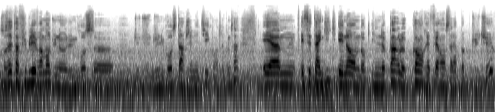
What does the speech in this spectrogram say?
sans être affublé vraiment d'une, grosse, d'une grosse star génétique ou un truc comme ça. Et, et, c'est un geek énorme, donc il ne parle qu'en référence à la pop culture.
